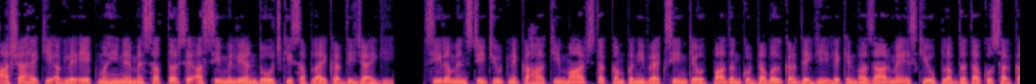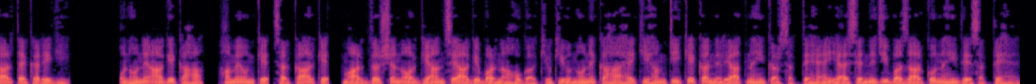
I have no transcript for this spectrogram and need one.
आशा है कि अगले एक महीने में 70 से 80 मिलियन डोज की सप्लाई कर दी जाएगी। सीरम इंस्टीट्यूट ने कहा कि मार्च तक कंपनी वैक्सीन के उत्पादन को डबल कर देगी, लेकिन बाज़ार में इसकी उपलब्धता को सरकार तय करेगी। उन्होंने आगे कहा, हमें उनके, सरकार के, मार्गदर्शन और ज्ञान से आगे बढ़ना होगा, क्योंकि उन्होंने कहा है कि हम टीके का निर्यात नहीं कर सकते हैं या इसे निजी बाज़ार को नहीं दे सकते हैं।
